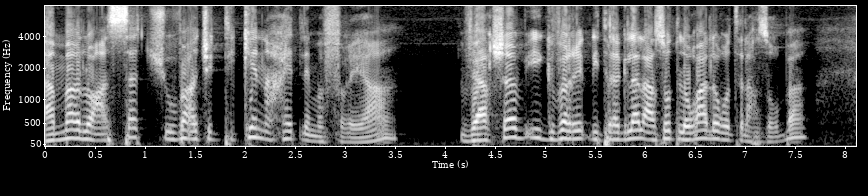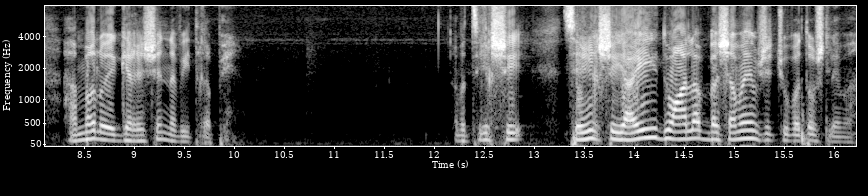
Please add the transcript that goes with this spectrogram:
אמר לו, עשה תשובה עד שתיקן החטא למפרע, ועכשיו היא כבר התרגלה לעשות לו רע, לא רוצה לחזור בה. אמר לו, יגרשנה ויתרפא. אבל צריך, ש... צריך שיעידו עליו בשמיים שתשובתו שלמה.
